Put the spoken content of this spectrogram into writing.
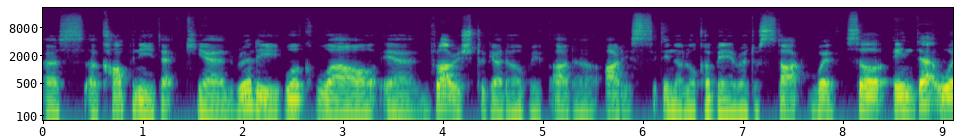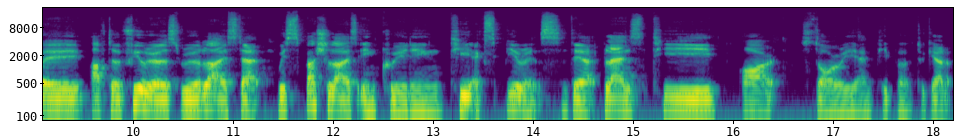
as a company that can really work well and flourish together with other artists in the local Bay Area to start with. So in that way, after a few years, we realized that we specialize in creating tea experience that blends tea, art, story and people together.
